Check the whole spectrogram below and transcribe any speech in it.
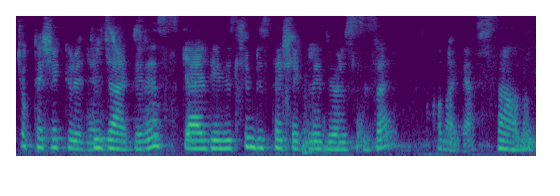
Çok teşekkür ederiz. Rica ederiz. Geldiğiniz için biz teşekkür ediyoruz size. Kolay gelsin. Sağ olun.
